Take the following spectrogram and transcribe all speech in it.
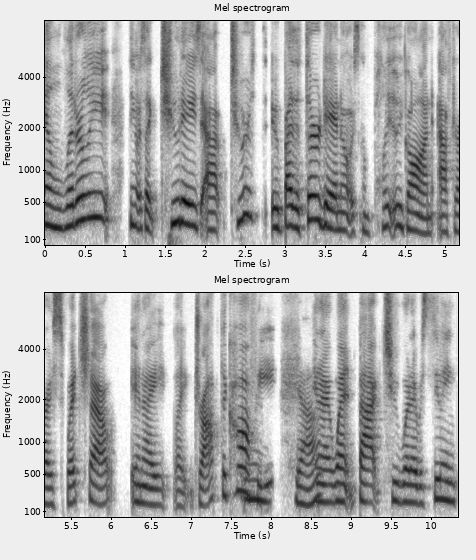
and literally, I think it was like two days out, two or th- by the third day, I know it was completely gone after I switched out and I like dropped the mm, coffee. Mm, yeah. And I went back to what I was doing.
